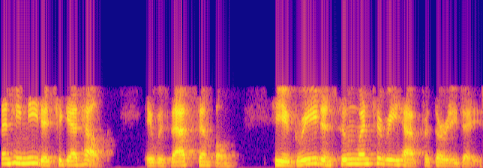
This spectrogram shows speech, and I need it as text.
then he needed to get help. It was that simple. He agreed and soon went to rehab for 30 days.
